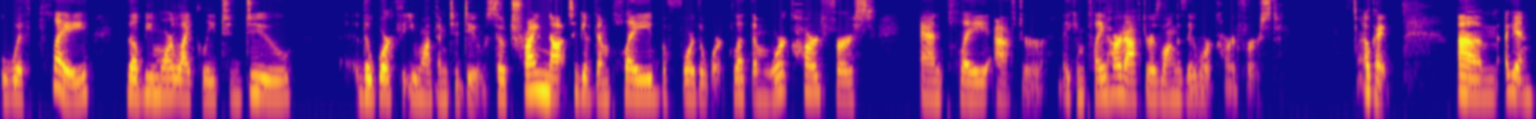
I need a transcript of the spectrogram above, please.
with play, they'll be more likely to do the work that you want them to do. So try not to give them play before the work. Let them work hard first and play after. They can play hard after as long as they work hard first. Okay. Um, again,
